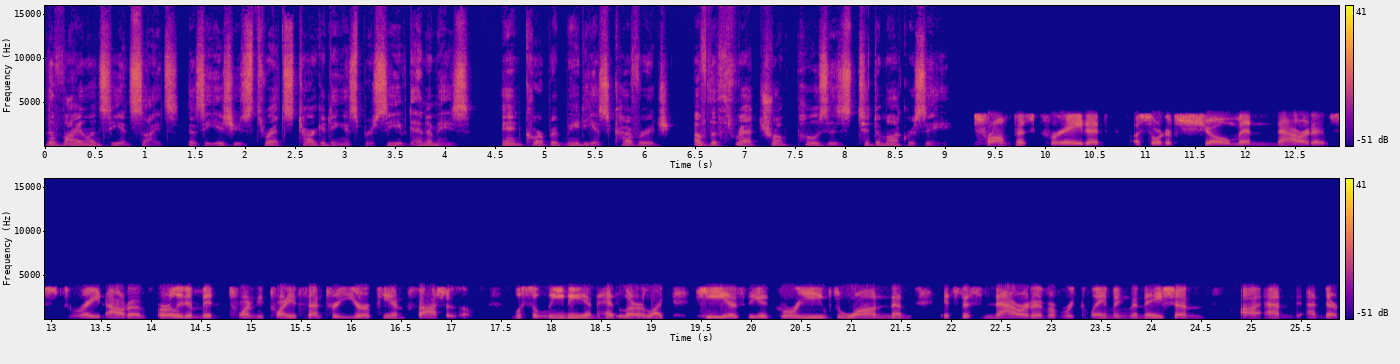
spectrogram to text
the violence he incites as he issues threats targeting his perceived enemies, and corporate media's coverage of the threat Trump poses to democracy. Trump has created a sort of showman narrative straight out of early to mid 20th century European fascism. Mussolini and Hitler, like he is the aggrieved one, and it's this narrative of reclaiming the nation, uh, and and they're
